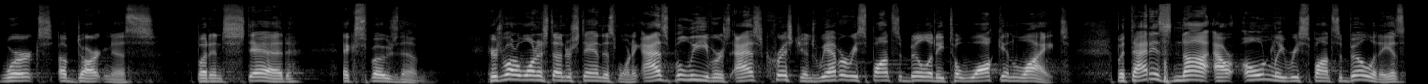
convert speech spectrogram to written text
works of darkness, but instead expose them. Here's what I want us to understand this morning. As believers, as Christians, we have a responsibility to walk in light. But that is not our only responsibility. As,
